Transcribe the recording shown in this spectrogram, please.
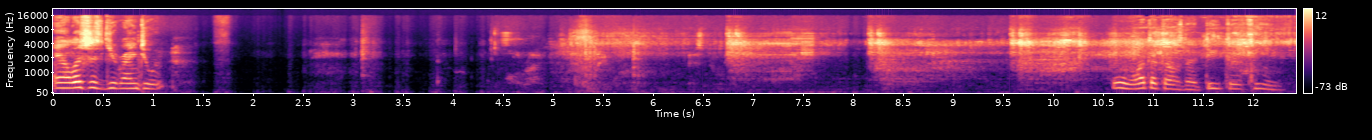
and let's just get right into it. Ooh, I thought that was the D13.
